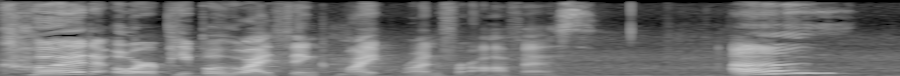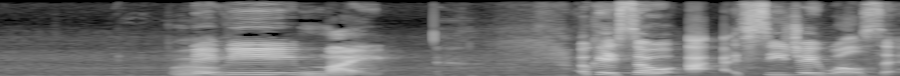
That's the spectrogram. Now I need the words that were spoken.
could or people who I think might run for office? Um maybe might. Okay so uh, CJ Wilson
